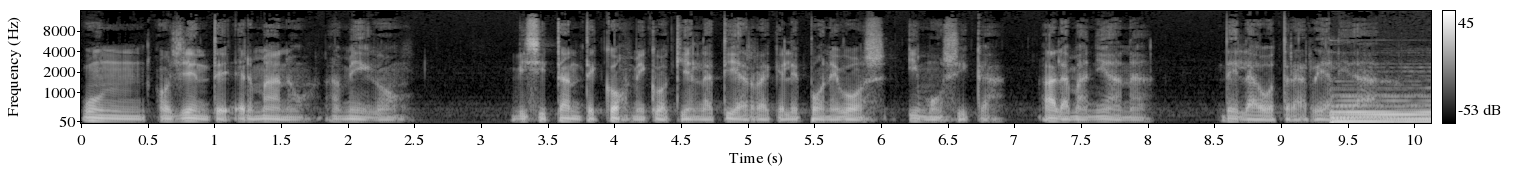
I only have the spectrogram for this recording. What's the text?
un oyente, hermano, amigo, visitante cósmico aquí en la Tierra que le pone voz y música a la mañana de la otra realidad.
